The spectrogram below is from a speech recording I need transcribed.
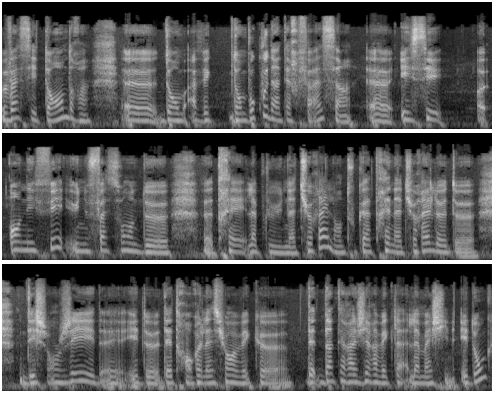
va s'étendre euh, dans, dans beaucoup d'interfaces. Euh, et c'est en effet une façon de euh, très la plus naturelle, en tout cas très naturelle, de d'échanger et d'être en relation avec, euh, d'interagir avec la, machine. Et donc,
